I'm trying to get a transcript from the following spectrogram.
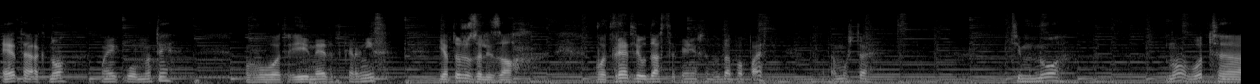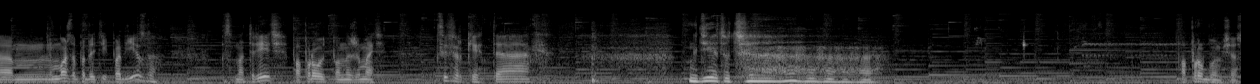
Это окно моей комнаты. Вот, и на этот карниз я тоже залезал. Вот, вряд ли удастся, конечно, туда попасть, потому что темно. Но вот э, можно подойти к подъезду, посмотреть, попробовать понажимать циферки. Так, где тут? Попробуем сейчас.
